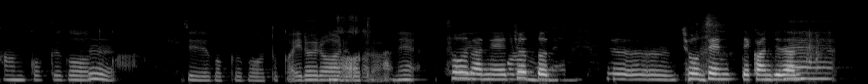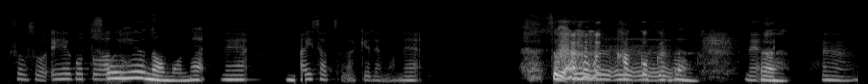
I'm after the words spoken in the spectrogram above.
韓国語とうん。か、中国語とかいろいろあるからね。そうだね、ちょっと、うんうんうん、挑戦って感じだね。ねそうそう英語とそういうのもね。ねうん。挨拶だけでもね。そう各国のうん。ね。うん。うん。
